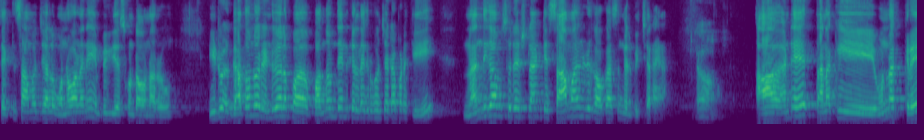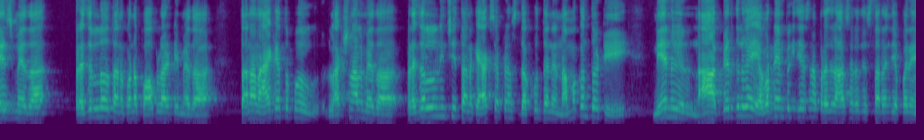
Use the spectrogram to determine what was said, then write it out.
శక్తి సామర్థ్యాలు ఉన్నవాళ్ళనే ఎంపిక చేసుకుంటా ఉన్నారు. ఇటు గతంలో రెండు వేల ప పంతొమ్మిది ఎన్నికల దగ్గరకు వచ్చేటప్పటికి నందిగాం సురేష్ లాంటి సామాన్యుడికి అవకాశం కల్పించారు ఆయన. అంటే తనకి ఉన్న క్రేజ్ మీద ప్రజల్లో తనకున్న పాపులారిటీ మీద తన నాయకత్వపు లక్షణాల మీద ప్రజల నుంచి తనకు యాక్సెప్టెన్స్ దక్కుద్దనే నమ్మకంతో నేను నా అభ్యర్థులుగా ఎవరిని ఎంపిక చేసినా ప్రజలు ఆశీర్వదిస్తారని చెప్పని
